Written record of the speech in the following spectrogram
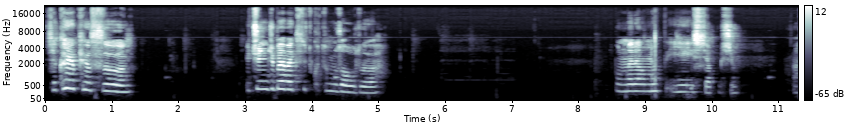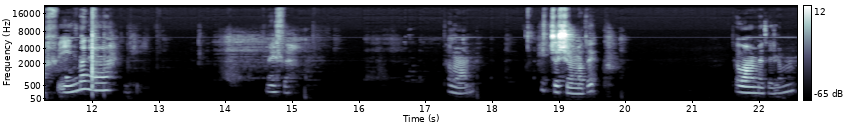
Şaka yapıyorsun. Üçüncü bebek süt kutumuz oldu. Bunları almakta iyi iş yapmışım. Aferin bana. Neyse. Tamam. Hiç şaşırmadık. Devam edelim.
